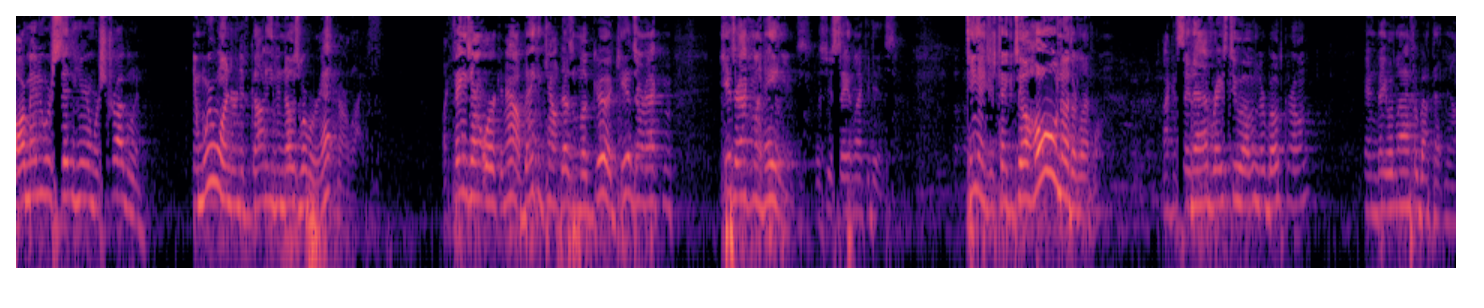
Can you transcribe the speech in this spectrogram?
Or maybe we're sitting here and we're struggling. And we're wondering if God even knows where we're at in our life. Like things aren't working out. Bank account doesn't look good. Kids aren't acting kids are acting like aliens. Let's just say it like it is. Teenagers take it to a whole nother level. I can say that. I've raised two of them. They're both grown. And they would laugh about that now.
